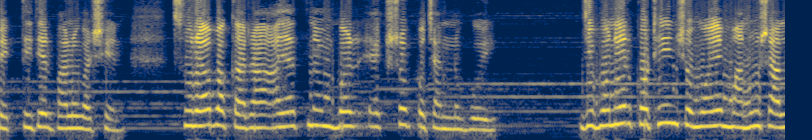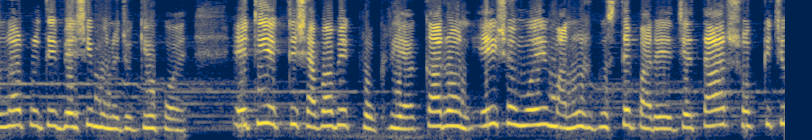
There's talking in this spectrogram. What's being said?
ব্যক্তিদের ভালোবাসেন। সুরা বাকারা, আয়াত নম্বর একশো পঁচানব্বই। জীবনের কঠিন সময়ে মানুষ আল্লাহর প্রতি বেশি মনোযোগী হয়। এটি একটি স্বাভাবিক প্রক্রিয়া, কারণ এই সময়ে মানুষ বুঝতে পারে যে তার সবকিছু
